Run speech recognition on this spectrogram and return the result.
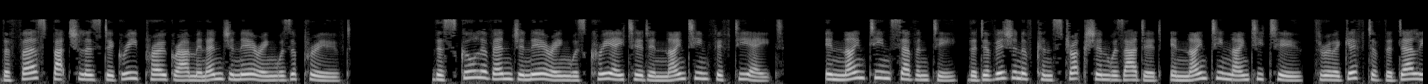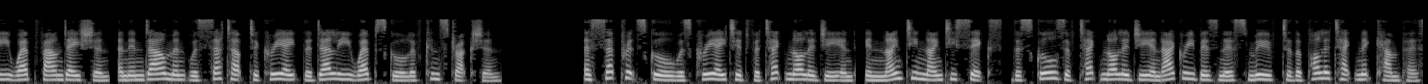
the first bachelor's degree program in engineering was approved. The School of Engineering was created in 1958. In 1970, the Division of Construction was added. In 1992, through a gift of the Delhi. Webb Foundation, an endowment was set up to create the Delhi. Webb School of Construction. A separate school was created for technology and, in 1996, the schools of technology and agribusiness moved to the Polytechnic campus.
